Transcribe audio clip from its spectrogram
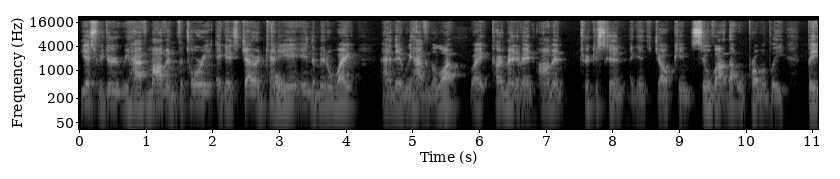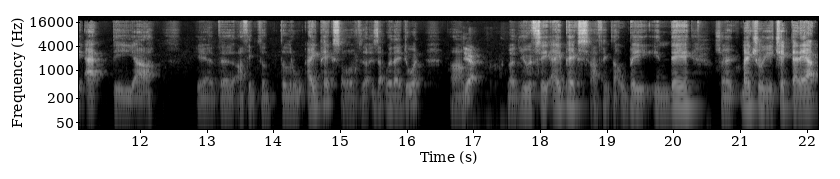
Yes, we do. We have Marvin Vettori against Jared Cannonier in the middleweight. And then we have in the lightweight co-main event, Arman Tsarukyan against Joaquim Silva. That will probably be at the uh yeah, the I think the the little Apex, or is that, is that where they do it? Um, Yeah. The UFC Apex. I think that will be in there. So make sure you check that out.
